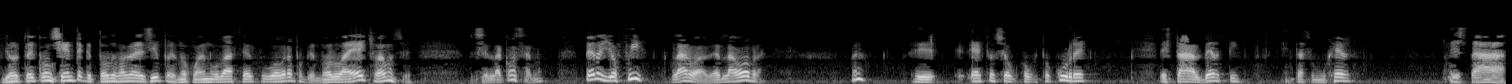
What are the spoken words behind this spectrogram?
Yo estoy consciente que todos van a decir, pues no, Juan no va a hacer su obra porque no lo ha hecho, vamos, es la cosa, ¿no? Pero yo fui, claro, a ver la obra. Eh, esto se ocurre, está Alberti, está su mujer, está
